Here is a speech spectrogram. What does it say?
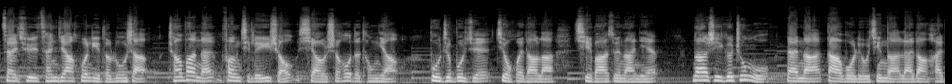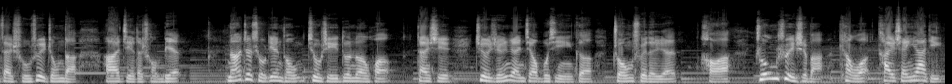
在去参加婚礼的路上，长发男放起了一首小时候的童谣，不知不觉就回到了七八岁那年。那是一个中午，奈娜大步流星地来到还在熟睡中的阿杰的床边，拿着手电筒就是一顿乱晃。但是这仍然叫不醒一个装睡的人。好啊，装睡是吧？看我泰山压顶，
